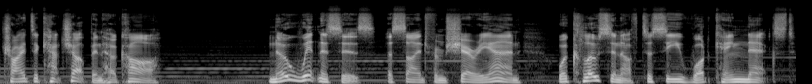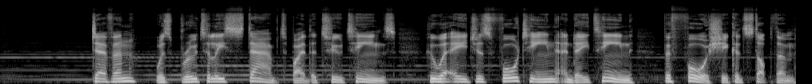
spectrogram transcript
tried to catch up in her car. No witnesses, aside from Sherry Ann, were close enough to see what came next. Devan was brutally stabbed by the two teens, who were ages 14 and 18, before she could stop them.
